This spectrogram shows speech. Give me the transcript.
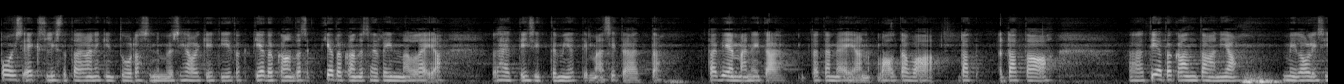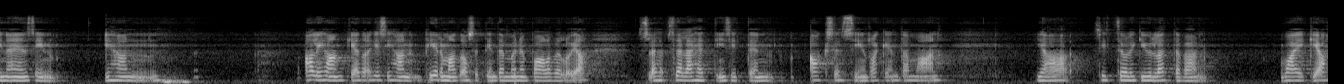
pois Excelistä tai ainakin tuoda sinne myös ihan oikein tieto, tietokantaisen, tietokantaisen rinnalle ja lähdettiin sitten miettimään sitä, että tai viemään niitä, tätä meidän valtavaa dat, dataa ää, tietokantaan ja meillä oli siinä ensin ihan alihankkija tai siis ihan firmalta ostettiin tämmöinen palvelu ja sitä, sitä lähdettiin sitten Accessiin rakentamaan. Ja sitten se olikin yllättävän vaikea.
